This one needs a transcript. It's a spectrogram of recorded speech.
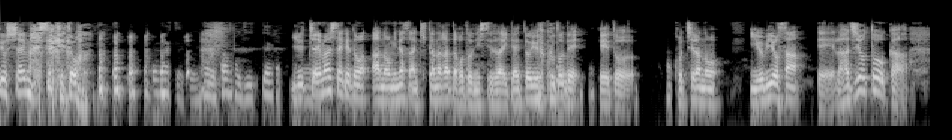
表しちゃいましたけど、思いましたけどね、3文字言っちゃいましたけど、あの皆さん聞かなかったことにしていただきたいということで、えっ、と、こちらの指尾さん、えーラジオトーカー、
